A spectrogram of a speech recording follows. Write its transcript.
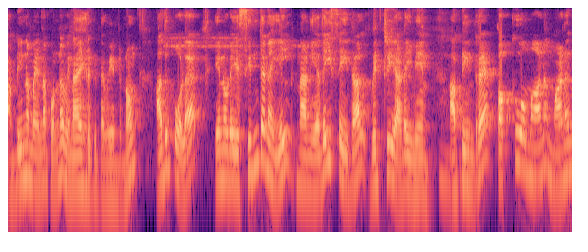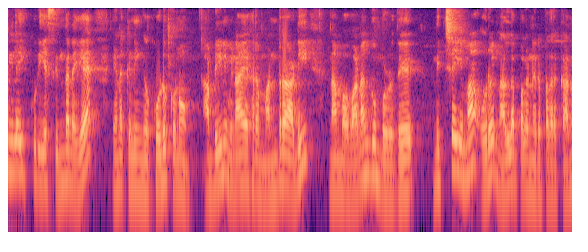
அப்படின்னு நம்ம என்ன பண்ணோம் விநாயகர்கிட்ட வேண்டணும். அதுபோல என்னுடைய சிந்தனையில் நான் எதை செய்தால் வெற்றி அடைவேன் அப்படின்ற பக்குவமான மனநிலைக்குரிய சிந்தனையை எனக்கு நீங்கள் கொடுக்கணும் அப்படின்னு விநாயகரை மன்றாடி நம்ம வணங்கும் பொழுது நிச்சயமா ஒரு நல்ல பலன் இருப்பதற்கான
